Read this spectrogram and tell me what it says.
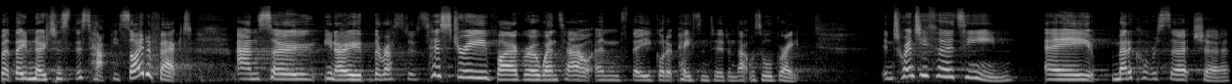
but they noticed this happy side effect. And so, you know, the rest of history, Viagra went out and they got it patented, and that was all great. In 2013, a medical researcher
